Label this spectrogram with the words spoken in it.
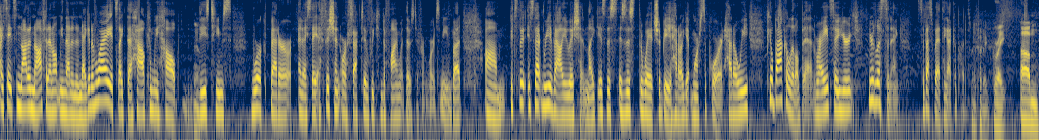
I say it's not enough, and I don't mean that in a negative way. It's like the how can we help Yeah. these teams work better? And I say efficient or effective. We can define what those different words mean, but um, it's the it's that reevaluation. Like, is this is this the way it should be? How do I get more support? How do we peel back a little bit? Right. So you're you're listening. It's the best way I think I could put it. Put it great. Um,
